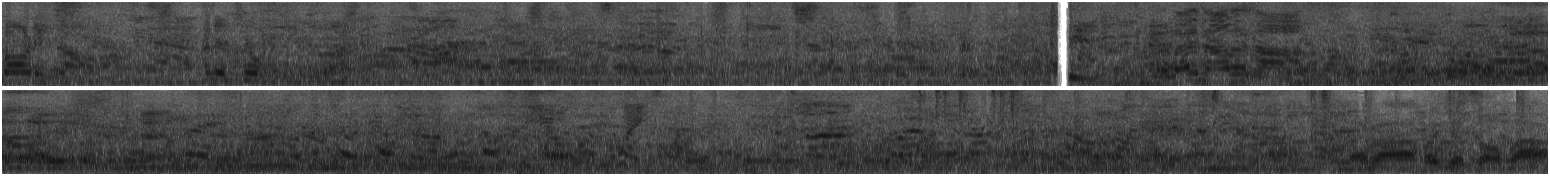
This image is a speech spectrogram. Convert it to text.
包里头，那就我们名字来拿的拿。来吧，挥个手吧。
